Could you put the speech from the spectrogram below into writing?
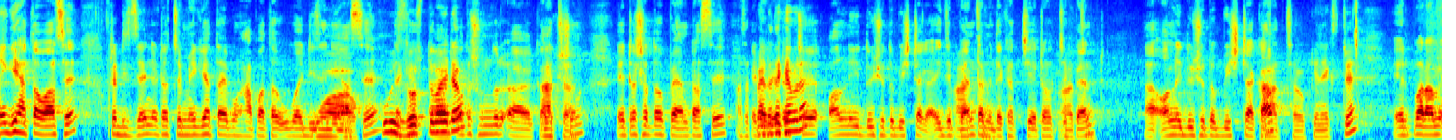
মেগি হাতাও আছে একটা ডিজাইন এটা হচ্ছে মেঘি হাতা এবং হাফ হাতা উভয় ডিজাইন আছে। খুবই জোস্ত ভাই এটা। কত সুন্দর কালেকশন এটার সাথেও প্যান্ট আছে। আচ্ছা, এটা প্যান্টটা দেখে আমরা? অনলি 220 টাকা। এই যে প্যান্ট আমি দেখাচ্ছি এটা হচ্ছে প্যান্ট। অনলি 220 টাকা। আচ্ছা ওকে নেক্সটে এরপর আমি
